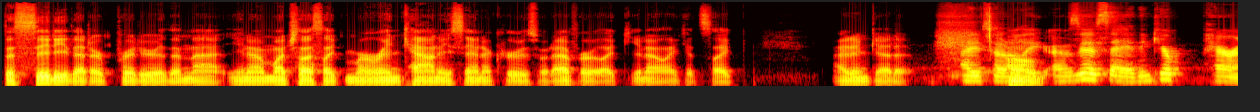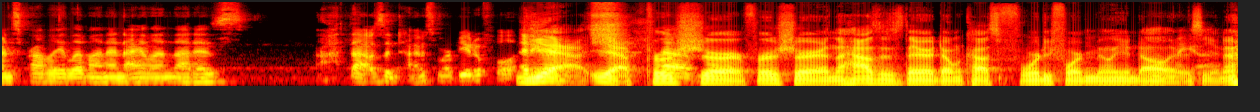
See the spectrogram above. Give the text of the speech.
the city, that are prettier than that. You know, much less like Marin County, Santa Cruz, whatever. Like you know, like it's like I didn't get it. I totally. Um, I was gonna say. I think your parents probably live on an island that is a thousand times more beautiful. Anyway. Yeah, yeah, for Um, sure, for sure. And the houses there don't cost forty four million dollars. Oh you know.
